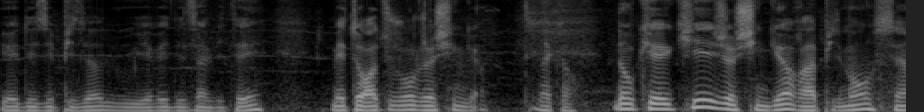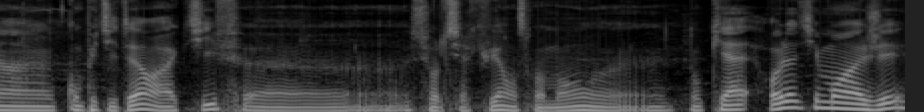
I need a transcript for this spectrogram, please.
Il y a eu des épisodes où il y avait des invités, mais tu auras toujours Josh Singer. D'accord. Donc, euh, qui est Josh Singer rapidement C'est un compétiteur actif euh, sur le circuit en ce moment, euh, donc qui est relativement âgé,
